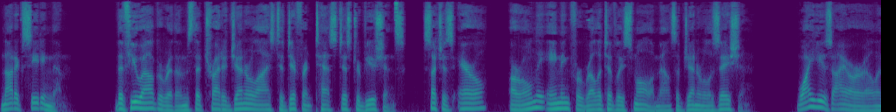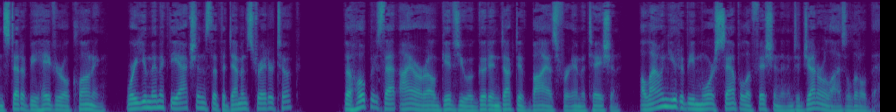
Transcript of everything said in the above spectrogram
not exceeding them. The few algorithms that try to generalize to different test distributions, such as AIRL, are only aiming for relatively small amounts of generalization. Why use IRL instead of behavioral cloning, where you mimic the actions that the demonstrator took? The hope is that IRL gives you a good inductive bias for imitation, allowing you to be more sample efficient and to generalize a little bit.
